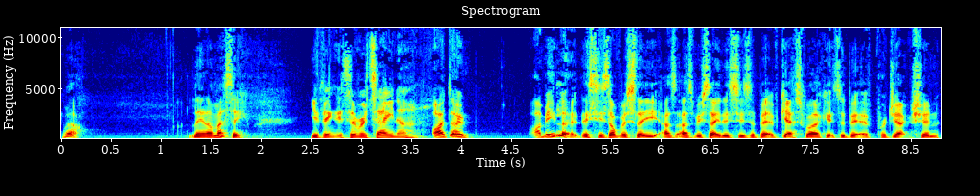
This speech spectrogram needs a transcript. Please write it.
well, Lionel Messi. You think it's a retainer? I don't. I mean, look, this is obviously, as as we say, this is a bit of guesswork. It's a bit of projection,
